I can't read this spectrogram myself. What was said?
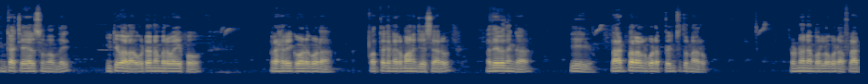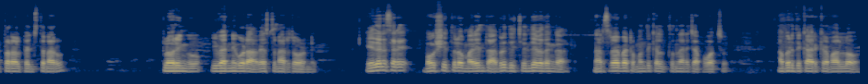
ఇంకా చేయాల్సి ఉంది ఇటీవల ఒకటో నెంబర్ వైపు ప్రహరీ గోడ కూడా కొత్తగా నిర్మాణం చేశారు. అదేవిధంగా ఈ ప్లాట్ఫారాలను కూడా పెంచుతున్నారు. రెండో నెంబర్లో కూడా ప్లాట్ఫారాలు పెంచుతున్నారు. ఫ్లోరింగు ఇవన్నీ కూడా వేస్తున్నారు చూడండి. ఏదైనా సరే భవిష్యత్తులో మరింత అభివృద్ధి చెందే విధంగా నర్సరావుపేట ముందుకెళ్తుందని చెప్పవచ్చు. అభివృద్ధి కార్యక్రమాల్లో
